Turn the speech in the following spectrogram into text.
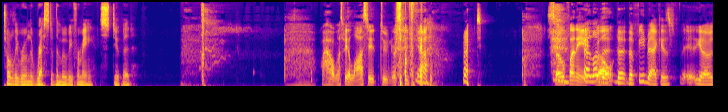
totally ruined the rest of the movie for me. Stupid. Wow, must be a lawsuit student or something. Yeah. right. so funny. I love well, that the, the feedback is, you know,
